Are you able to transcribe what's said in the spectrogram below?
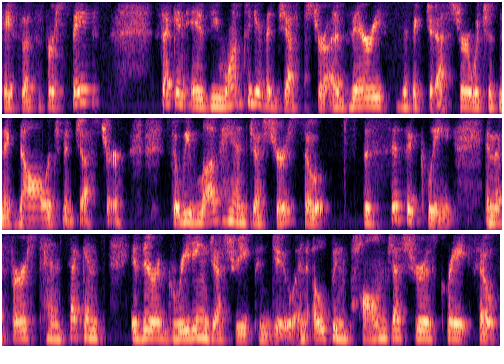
Okay. So that's the first space. Second is you want to give a gesture, a very specific gesture, which is an acknowledgement gesture. So we love hand gestures. So specifically in the first 10 seconds, is there a greeting gesture you can do? An open palm gesture is great. So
